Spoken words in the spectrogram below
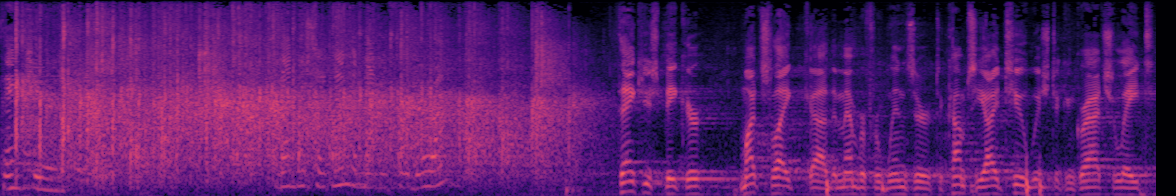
Thank you. Member statement, the member for. Thank you, Speaker. Much like uh, the member for Windsor-Tecumseh, I too wish to congratulate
